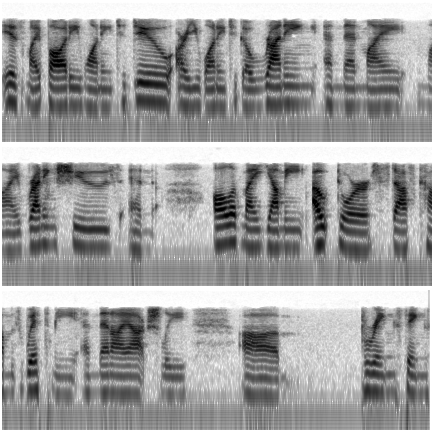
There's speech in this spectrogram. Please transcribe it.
is my body wanting to do? Are you wanting to go running? And then my my running shoes and all of my yummy outdoor stuff comes with me, and then I actually um, bring things.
